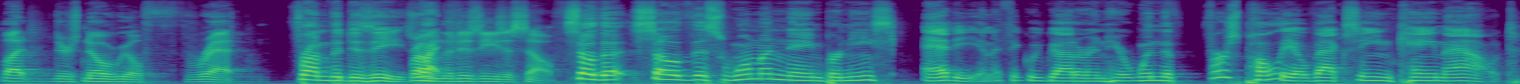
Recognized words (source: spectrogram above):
but there's no real threat from the disease from right the disease itself. So the so this woman named Bernice Eddy, and I think we've got her in here. When the first polio vaccine came out,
